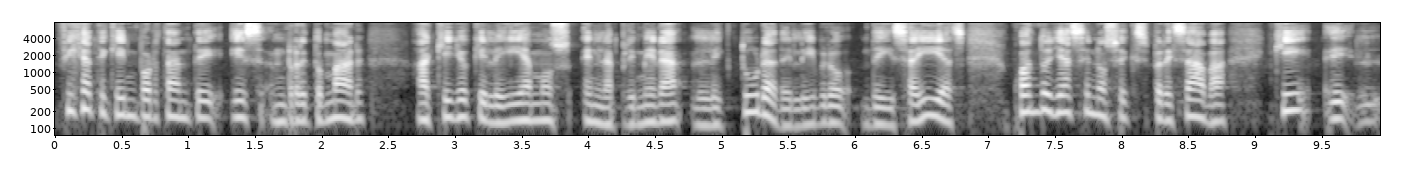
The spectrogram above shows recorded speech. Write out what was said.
Fíjate qué importante es retomar aquello que leíamos en la primera lectura del libro de Isaías, cuando ya se nos expresaba que eh,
